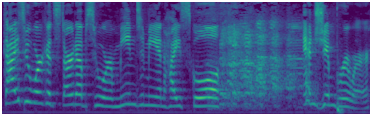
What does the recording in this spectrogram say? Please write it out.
guys who work at startups who were mean to me in high school, and Jim Breuer.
